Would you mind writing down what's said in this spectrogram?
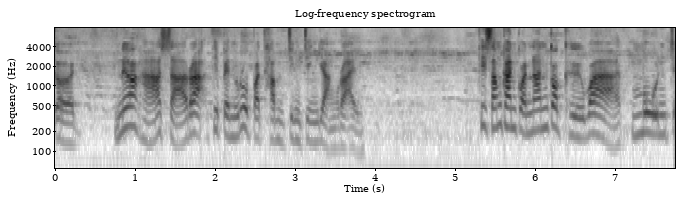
เกิดเนื้อหาสาระที่เป็นรูปธรรมจริง ๆ อย่างไร ที่สำคัญกว่านั้นก็คือว่ามูนแจ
